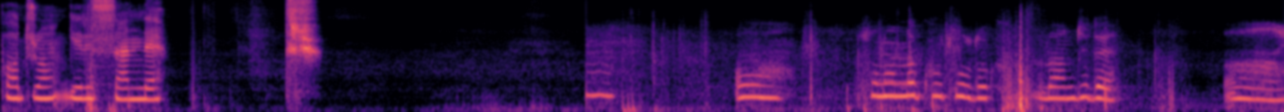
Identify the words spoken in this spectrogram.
Patron gerisi sende. Oh, son kurtulduk. Bence de. Ay.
